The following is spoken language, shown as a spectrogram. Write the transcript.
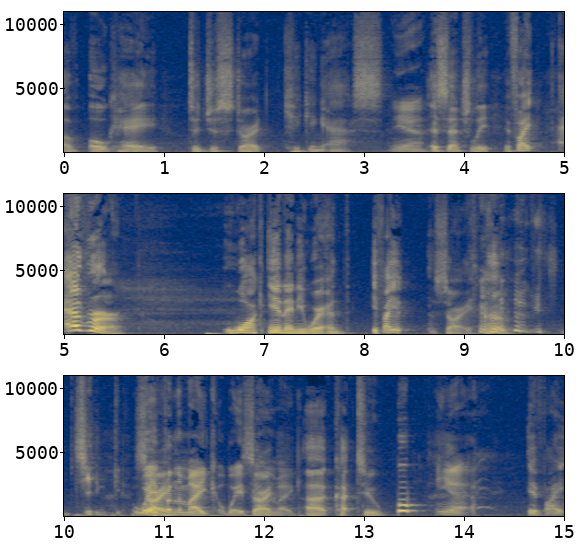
of okay to just start kicking ass Yeah. essentially if i ever walk in anywhere and if i sorry away Sorry. from the mic. Away from sorry the mic. uh cut to boop Yeah. if i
